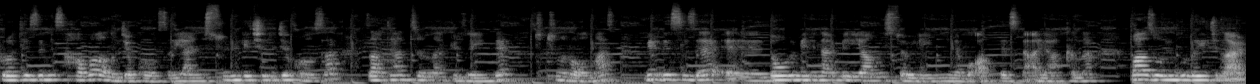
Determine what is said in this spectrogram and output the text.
protezimiz hava alacak olsa yani suyu geçirecek olsa zaten tırnak yüzeyinde tutunur olmaz. Bir de size e, doğru bilinen bir yanlış söyleyeyim yine bu abdestle alakalı. Bazı uygulayıcılar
